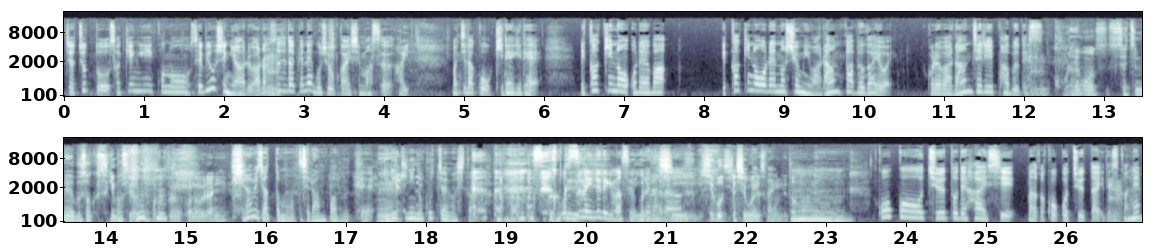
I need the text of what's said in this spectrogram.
じゃあちょっと先にこの背表紙にあるあらすじだけね、ご紹介します。はい町田光キレキレ。絵描きの俺は絵描きの俺の趣味はランパブ通い。これはランジェリーパブです。うん、これも説明不足すぎますよね。この文庫の裏に。調べちゃったもん私ランパブって、ね履歴に残っちゃいました すごくおすすめに出てきますよこれから。死後っちゃ死後ですもんね。多う分ね。ん高校を中途で廃し、まあ、だから高校中退ですかね、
